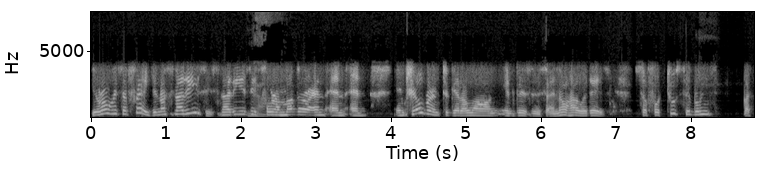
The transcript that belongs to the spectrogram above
you're always afraid. You know, it's not easy. It's not easy No. for a mother and and and and children to get along in business. I know how it is. So for two siblings, but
